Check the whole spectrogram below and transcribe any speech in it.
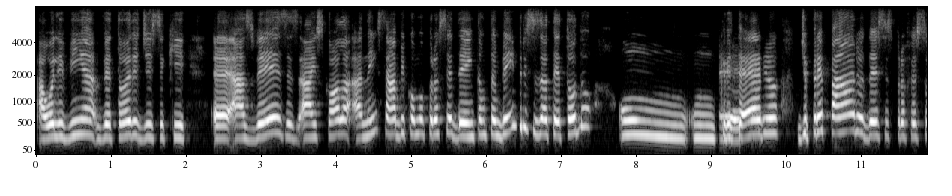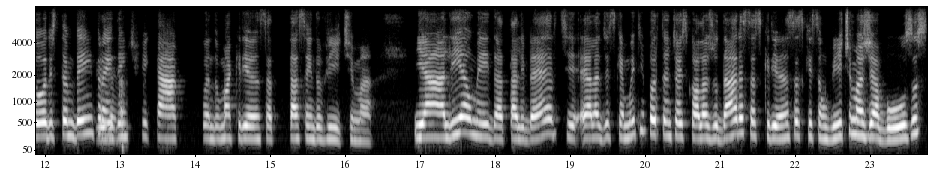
A Olivinha Vettori disse que é, às vezes a escola nem sabe como proceder, então também precisa ter todo um, um é. critério é. de preparo desses professores também para identificar quando uma criança está sendo vítima. E a Lia Almeida Taliberti, ela diz que é muito importante a escola ajudar essas crianças que são vítimas de abusos,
